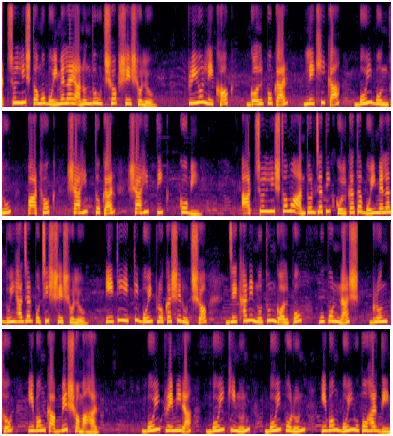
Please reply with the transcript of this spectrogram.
আটচল্লিশতম বইমেলায় আনন্দ উৎসব শেষ হলো। প্রিয় লেখক, গল্পকার, লেখিকা, বই বন্ধু, পাঠক, সাহিত্যকার, সাহিত্যিক, কবি। আটচল্লিশতম আন্তর্জাতিক কলকাতা বইমেলা দুই হাজার পঁচিশ শেষ হলো। এটি একটি বই প্রকাশের উৎসব, যেখানে নতুন গল্প, উপন্যাস, গ্রন্থ এবং কাব্যের সমাহার। বই প্রেমীরা বই কিনুন, বই পড়ুন এবং বই উপহার দিন।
